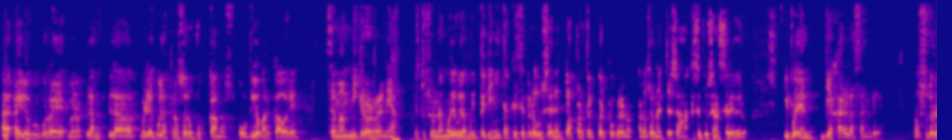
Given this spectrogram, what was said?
Ahí lo que ocurre, bueno, las, moléculas que nosotros buscamos, o biomarcadores, se llaman microRNA. Estas son unas moléculas muy pequeñitas que se producen en todas partes del cuerpo, pero a nosotros nos interesan unas que se producen en el cerebro, y pueden viajar a la sangre. Nosotros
